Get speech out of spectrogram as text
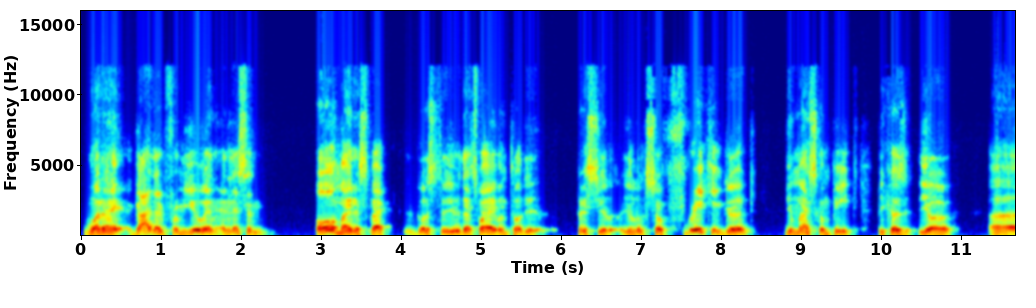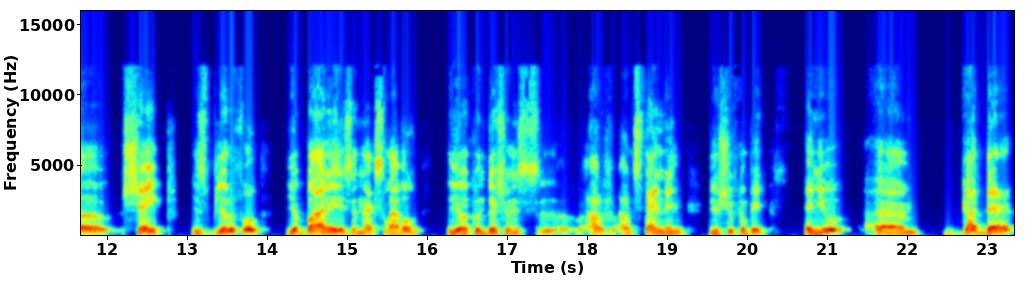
what I gathered from you, and, and listen, all my respect goes to you. That's why I even told you, Chris, you, you look so freaky good. You must compete because your uh, shape is beautiful. Your body is the next level your condition is uh, out, outstanding, you should compete. And you um, got there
